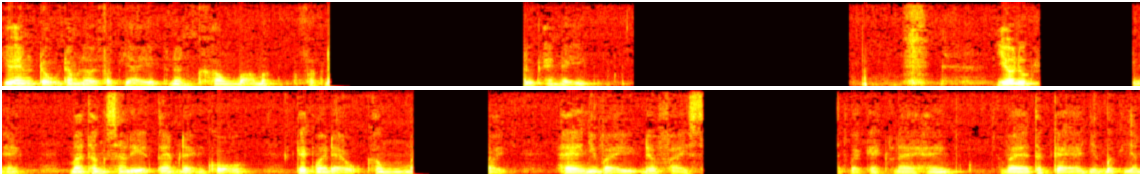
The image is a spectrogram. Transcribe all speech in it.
Do an trụ trong lời Phật dạy nên không bỏ mất Phật được an nghỉ. Do được ác mà thân xa lìa tám đạn khổ, các ngoại đạo không mà hè như vậy đều phải và các la hán và tất cả những bậc danh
